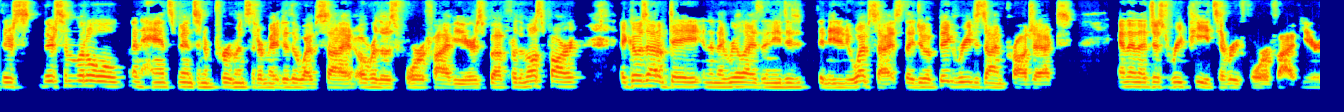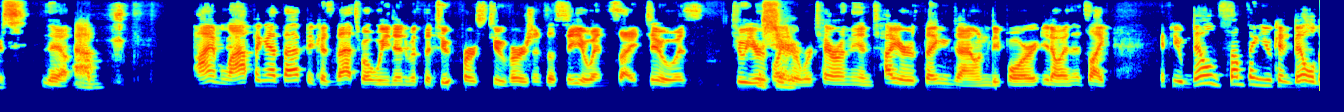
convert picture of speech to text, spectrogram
there's there's some little enhancements and improvements that are made to the website over those four or five years, but for the most part, it goes out of date, and then they realize they need to, they need a new website, so they do a big redesign project and then it just repeats every four or five years. Yeah. Um, I'm laughing at that because that's what we did with the two first two versions of CU Insight too. Was two years sure. later we're tearing the entire thing down before you know, and it's like if you build something you can build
